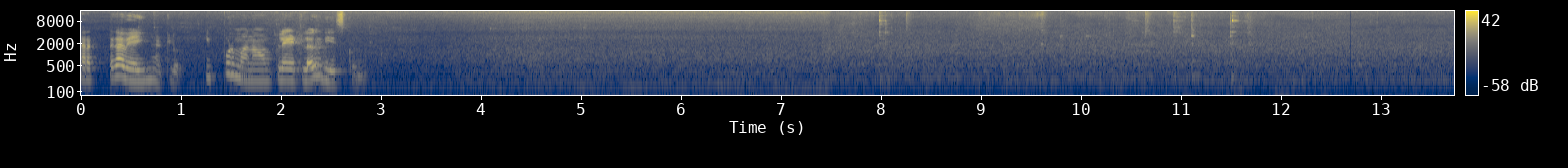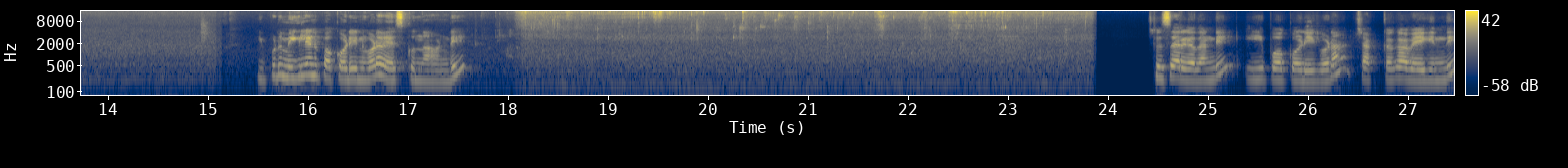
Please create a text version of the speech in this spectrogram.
కరెక్ట్గా వేగినట్లు. ఇప్పుడు మనం ప్లేట్లోకి తీసుకుందాం. ఇప్పుడు మిగిలిన పకోడీని కూడా వేసుకుందామండి. చూసారు కదండి ఈ పకోడీ కూడా చక్కగా వేగింది.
